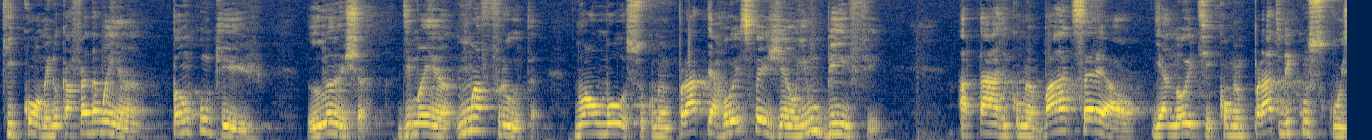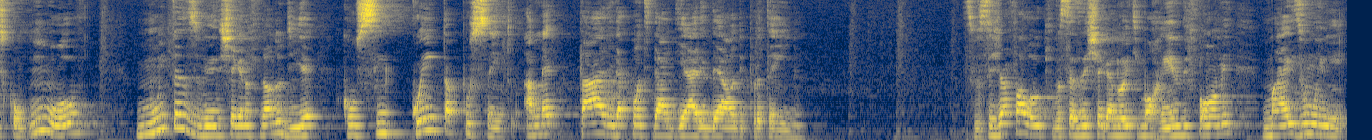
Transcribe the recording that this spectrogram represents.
que come no café da manhã pão com queijo, lancha de manhã uma fruta, no almoço come um prato de arroz, feijão e um bife, à tarde come uma barra de cereal e à noite come um prato de cuscuz com um ovo, muitas vezes chega no final do dia com 50%, a metade da quantidade diária ideal de proteína. Se você já falou que você às vezes chega à noite morrendo de fome, mais um,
